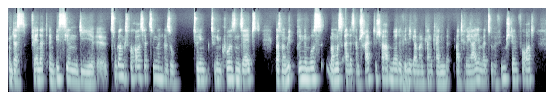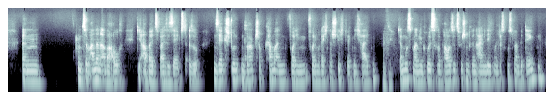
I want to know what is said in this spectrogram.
Und das verändert ein bisschen die äh, Zugangsvoraussetzungen, also zu den, zu den Kursen selbst was man mitbringen muss. Man muss alles am Schreibtisch haben, mehr oder mhm. weniger. Man kann keine Materialien mehr zur Verfügung stellen vor Ort. Ähm, und zum anderen aber auch die Arbeitsweise selbst. Also einen sechs Stunden Workshop kann man vor dem, vor dem Rechner schlichtweg nicht halten. Mhm. Da muss man eine größere Pause zwischendrin einlegen und das muss man bedenken.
